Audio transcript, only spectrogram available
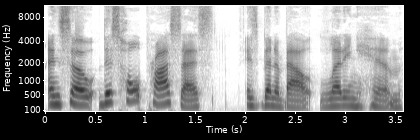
And so this whole process has been about letting Him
